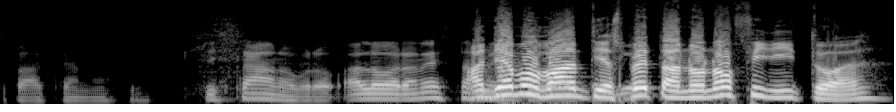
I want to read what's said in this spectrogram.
Spaccano, sì. Ci stanno, bro. Allora, onestamente... Andiamo avanti, io- aspetta, non ho finito, eh.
